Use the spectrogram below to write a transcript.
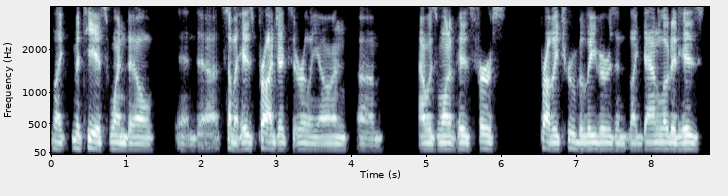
like Matthias Wandel and uh, some of his projects early on. Um, i was one of his first probably true believers and like downloaded his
